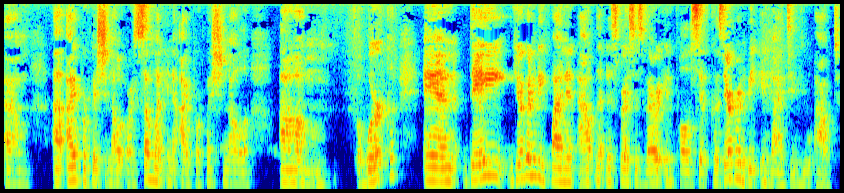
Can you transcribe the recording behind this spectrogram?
um, an eye professional or someone in an eye professional um, work and they you're going to be finding out that this person is very impulsive because they're going to be inviting you out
